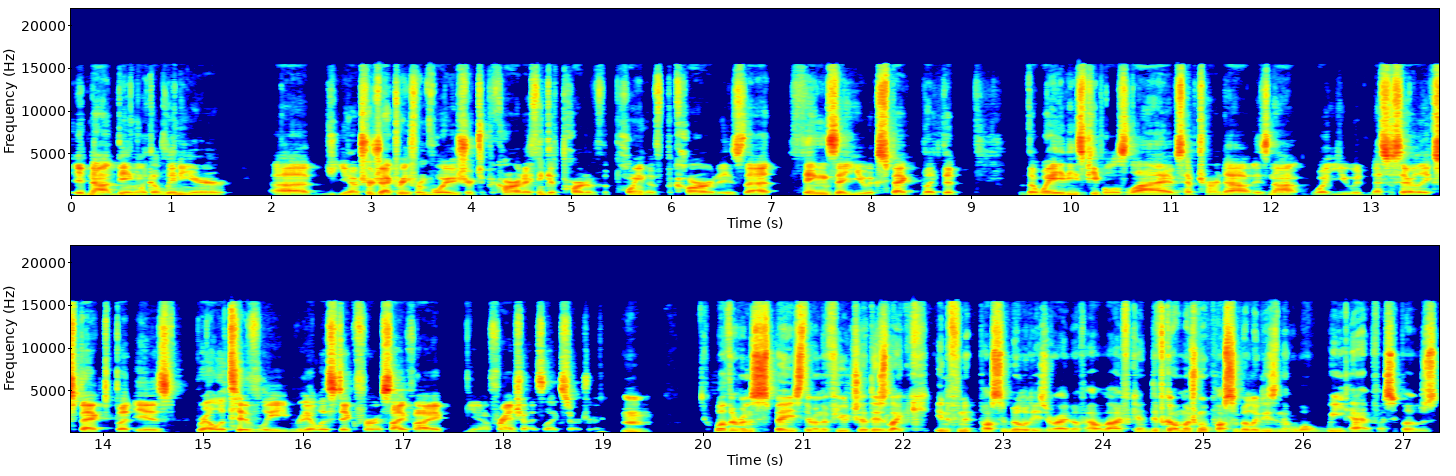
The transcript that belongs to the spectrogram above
it not being like a linear, uh, you know, trajectory from Voyager to Picard. I think is part of the point of Picard is that things that you expect, like the the way these people's lives have turned out is not what you would necessarily expect, but is relatively realistic for a sci-fi, you know, franchise like Star Trek. Mm. Well, they're in space, they're in the future. There's like infinite possibilities, right, of how life can. They've got much more possibilities than what we have, I suppose,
